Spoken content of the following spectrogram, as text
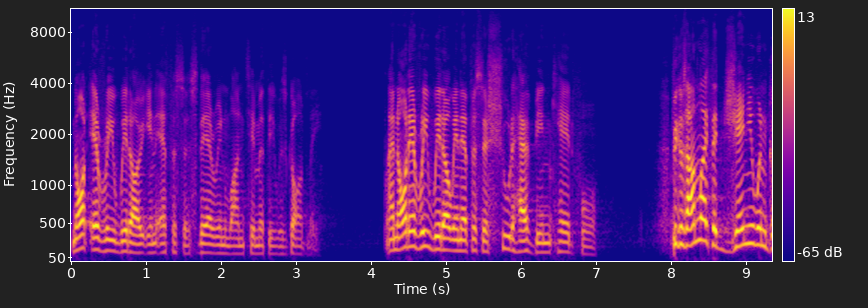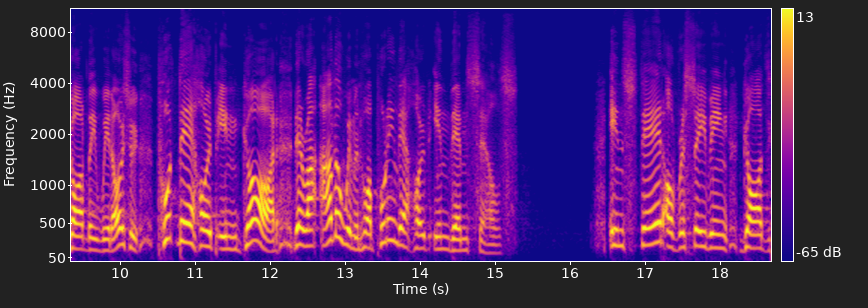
not every widow in Ephesus, there in 1 Timothy, was godly. And not every widow in Ephesus should have been cared for. Because unlike the genuine godly widows who put their hope in God, there are other women who are putting their hope in themselves. Instead of receiving God's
